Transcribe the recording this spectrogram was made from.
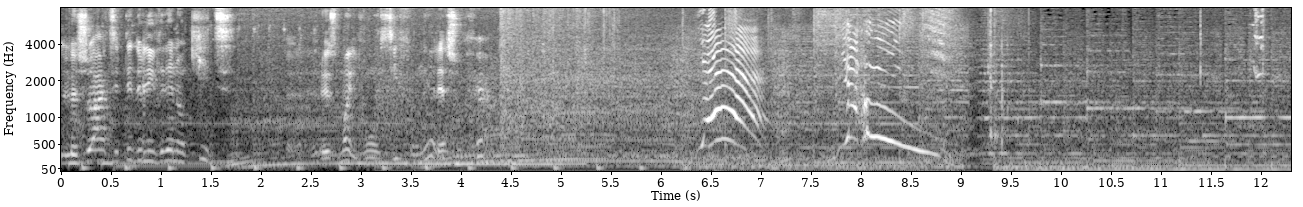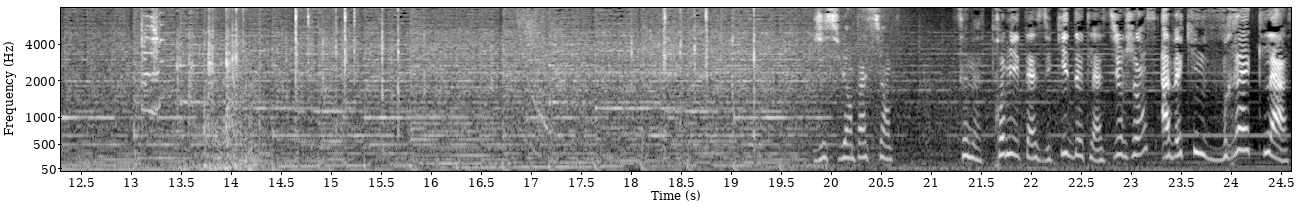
Le show a accepté de livrer nos kits. Euh, Heureusement, ils vont aussi fournir les chauffeurs. Je suis impatiente. C'est notre premier test du kit de classe d'urgence avec une vraie classe.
